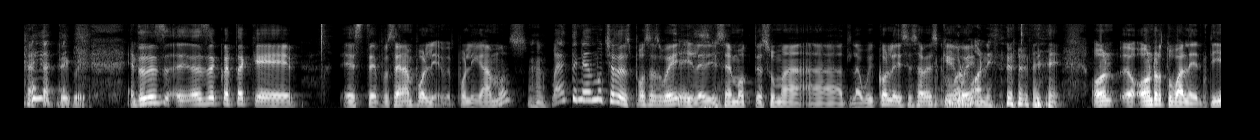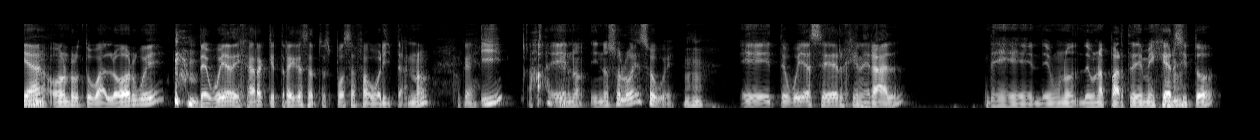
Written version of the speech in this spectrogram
Cállate, güey. Entonces, eh, haz de cuenta que este, pues eran poli- poligamos. Bueno, tenían muchas esposas, güey. Sí, y le sí. dice Moctezuma a Tlahuico, le dice, ¿sabes qué, güey? Hon- honro tu valentía, honro tu valor, güey. Te voy a dejar a que traigas a tu esposa favorita, ¿no? ok. Y, Ah, eh, no, y no solo eso, güey. Eh, te voy a hacer general de, de, uno, de una parte de mi ejército.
